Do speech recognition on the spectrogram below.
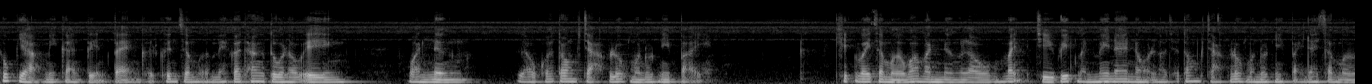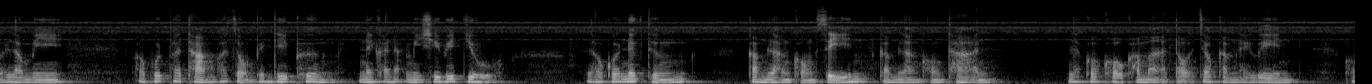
ทุกอย่างมีการเปลี่ยนแปลงเกิดขึ้นเสมอแม้กระทั่งตัวเราเอง วันหนึ่งเราก็ต้องจากโลกมนุษย์นี้ไป คิดไว้เสมอว่าวันหนึ่งเราไม่ชีวิตมันไม่แน่นอน เราจะต้องจากโลกมนุษย์นี้ไปได้เสมอ เรามีพระพุทธพระธรรมพระสงฆ์เป็นที่พึ่ง ในขณะมีชีวิตอยู่ เราก็นึกถึงกำลังของศีลกำลังของทาน แล้วก็ขอขมาต่อเจ้ากรรมนายเวรขอ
